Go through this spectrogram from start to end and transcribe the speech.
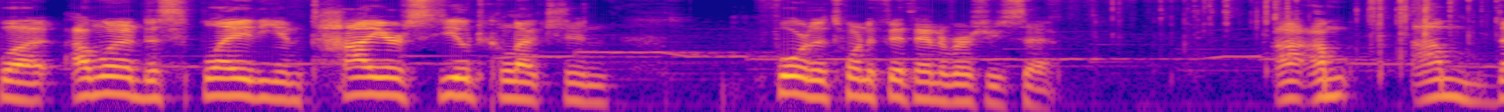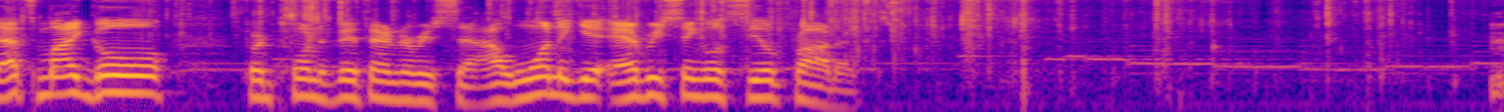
but I want to display the entire sealed collection for the 25th anniversary set. I, I'm, I'm, that's my goal for the 25th anniversary set. I want to get every single sealed product.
